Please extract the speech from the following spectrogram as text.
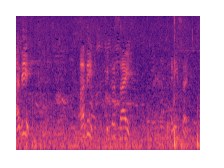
Adi, Adi, pick a side, any side.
